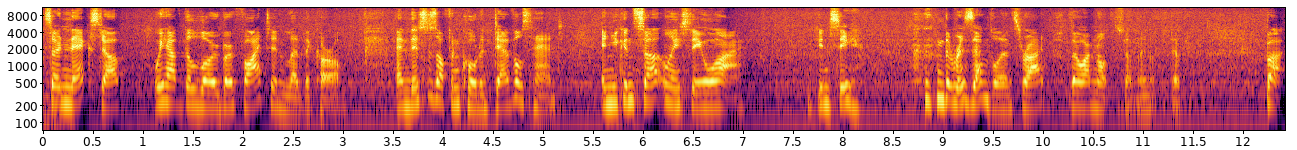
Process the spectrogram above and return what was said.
So next up, we have the Lobophyton leather coral. And this is often called a devil's hand. And you can certainly see why. You can see the resemblance, right? Though I'm not, certainly not the devil. But,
